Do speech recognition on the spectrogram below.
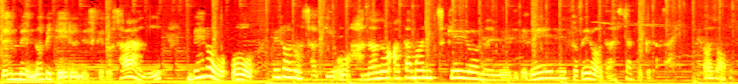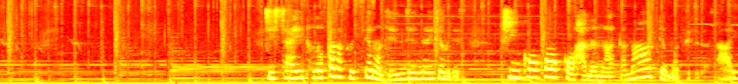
前面伸びているんですけど、さらにベロを、ベロの先を鼻の頭につけるようなイメージで、ベーっとベロを出しちゃってください。どうぞ。実際届かなくっても全然大丈夫です。進行方向鼻の頭って思ってください。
